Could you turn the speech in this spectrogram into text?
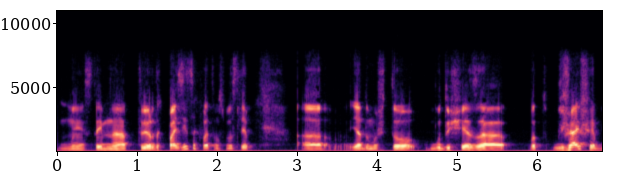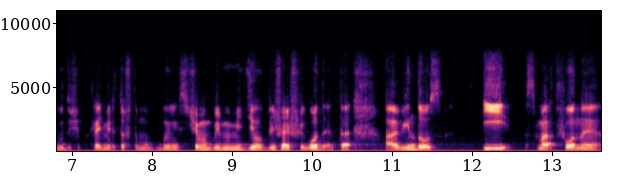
мы стоим на твердых позициях. В этом смысле, а, я думаю, что будущее за вот ближайшее будущее, по крайней мере, то, что мы, мы с чем мы будем иметь дело в ближайшие годы, это а, Windows и смартфоны.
